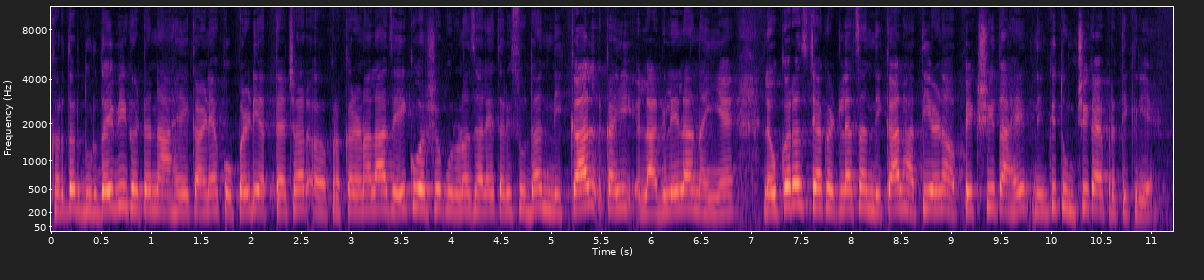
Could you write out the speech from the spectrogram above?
खरं तर दुर्दैवी घटना आहे. कारण या कोपर्डी अत्याचार प्रकरणाला आज एक वर्ष पूर्ण झाले तरी सुद्धा निकाल काही लागलेला नाही आहे लवकरच त्या खटल्याचा निकाल हाती येणं अपेक्षित आहे. नेमकी तुमची काय प्रतिक्रिया आहे?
